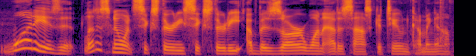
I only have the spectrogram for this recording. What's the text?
What is it? Let us know at 630 630 a bizarre one out of saskatoon coming up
